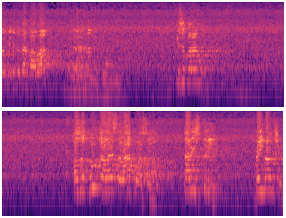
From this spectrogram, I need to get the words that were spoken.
নবী কিন্তু তার বাবা জাহান্নামী। কিছু করার নেই। হজরত লুত আলাইসালাম তার স্ত্রী বেইমান ছিল।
